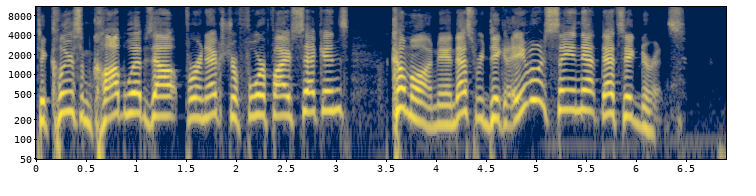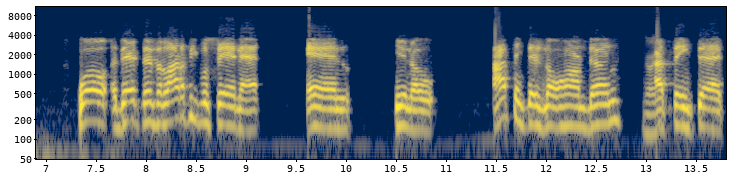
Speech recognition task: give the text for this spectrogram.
to clear some cobwebs out for an extra four or five seconds, come on, man, that's ridiculous. Anyone saying that, that's ignorance. Well, there, there's a lot of people saying that, and you know, I think there's no harm done. Right. I think that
